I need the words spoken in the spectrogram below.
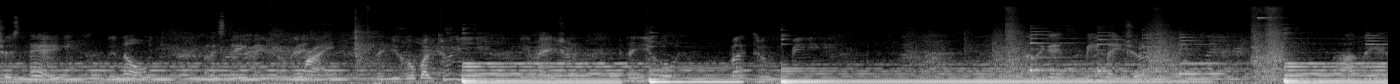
Just A, the note, but it's A major, okay? Right. Then you go back to E, E major. Then you go back to B. And again, B major. And then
